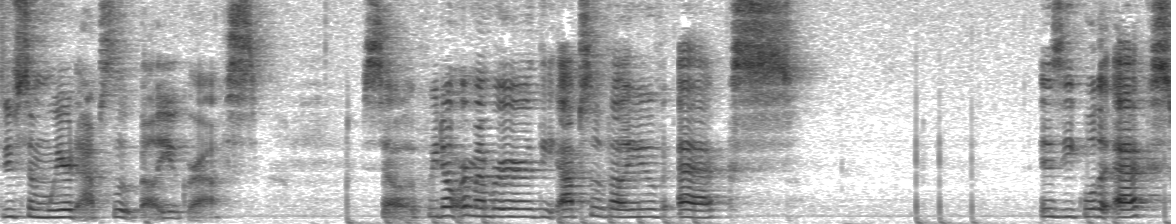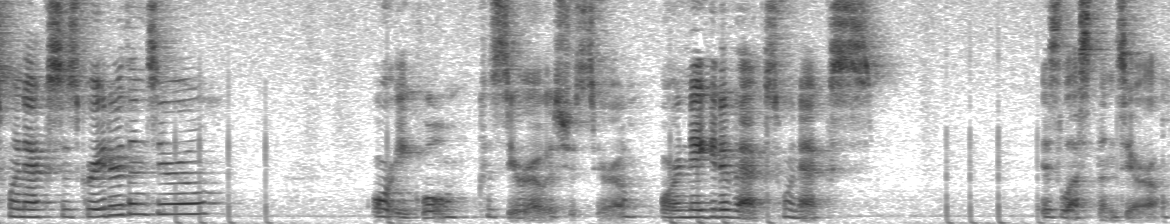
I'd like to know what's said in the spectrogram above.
do some weird absolute value graphs. So if we don't remember, the absolute value of x is equal to x when x is greater than 0, or equal, because 0 is just 0, or negative x when x is less than 0.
